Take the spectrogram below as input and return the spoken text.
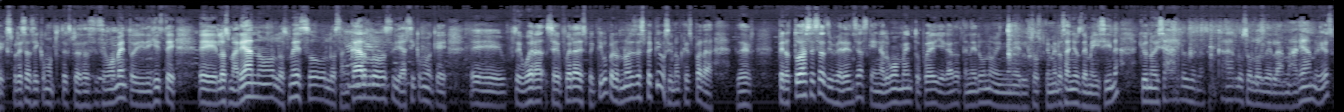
expresa así como tú te expresas en ese momento, y dijiste eh, los Mariano, los Meso, los San Carlos, y así como que eh, se, fuera, se fuera despectivo, pero no es despectivo, sino que es para... Pero todas esas diferencias que en algún momento puede llegar a tener uno en los primeros años de medicina, que uno dice, ah, los de la San Carlos o los de la Mariano y eso,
